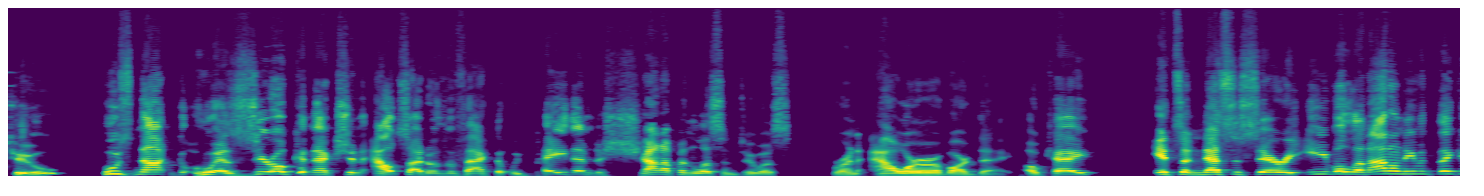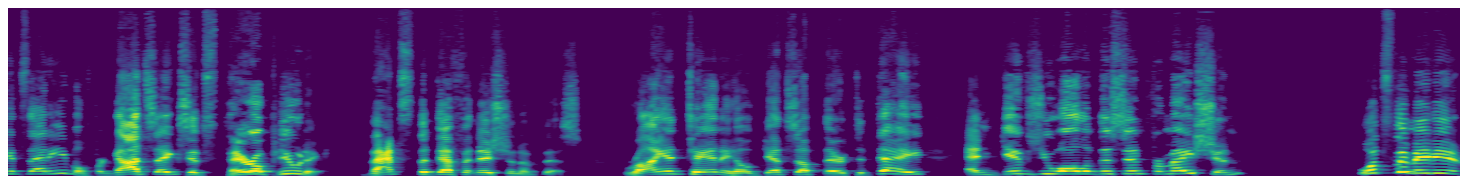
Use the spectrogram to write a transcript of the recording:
to who's not who has zero connection outside of the fact that we pay them to shut up and listen to us for an hour of our day. Okay? It's a necessary evil, and I don't even think it's that evil. For God's sakes, it's therapeutic. That's the definition of this. Ryan Tannehill gets up there today and gives you all of this information. What's the immediate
